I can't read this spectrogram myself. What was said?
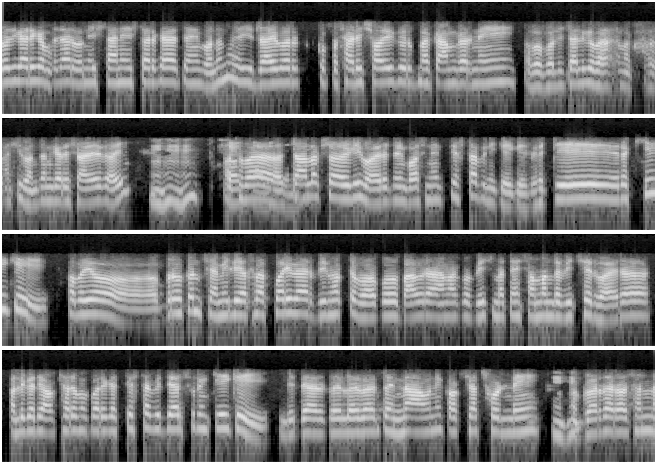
रोजगारीका बजार हुने स्थानीय स्तरका चाहिँ भनौँ न यी ड्राइभरको पछाडि सहयोगको रूपमा काम गर्ने अब भोलिचालीको भाषामा खलासी भन्छन् गरे सायद है। अथवा चालक सहयोगी भएर चाहिँ बस्ने त्यस्ता पनि केही केही भेटिए र केही केही अब यो ब्रोकन फ्यामिली अथवा परिवार विभक्त भएको बाउ र आमाको बिचमा चाहिँ सम्बन्ध विच्छेद भएर अलिकति अप्ठ्यारोमा परेका त्यस्ता विद्यार्थीहरू केही केही विद्यालयबाट चाहिँ नआउने कक्षा छोड्ने गर्दा रहेछन्।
